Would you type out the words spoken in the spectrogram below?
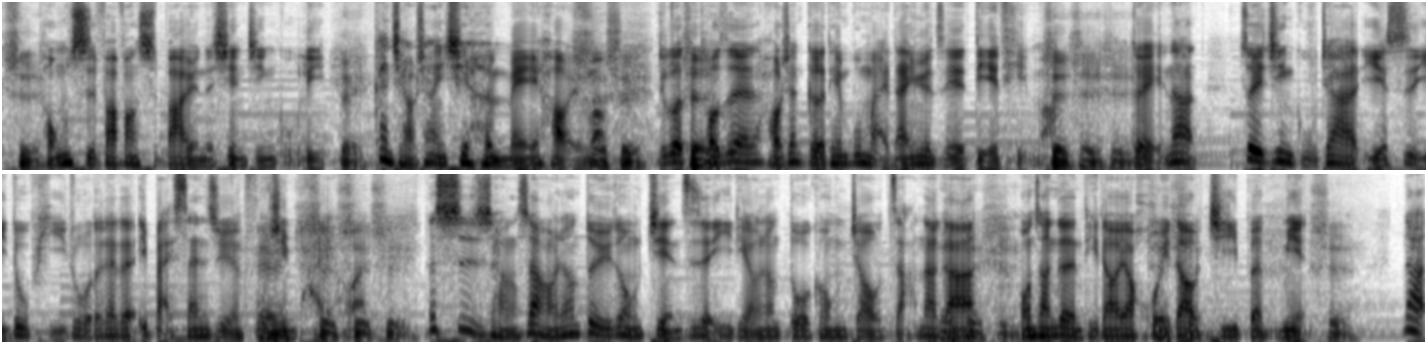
是同时发放十八元的现金股利。对，看起来好像一切很美好，有没有？是是。结果投资人好像隔天不买单，因为直接跌停嘛。是是是。对，那。最近股价也是一度疲弱，大概在一百三十元附近徘徊。是是是。那市场上好像对于这种减资的议题，好像多空交杂。那刚刚王长哥人提到要回到基本面。是。那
